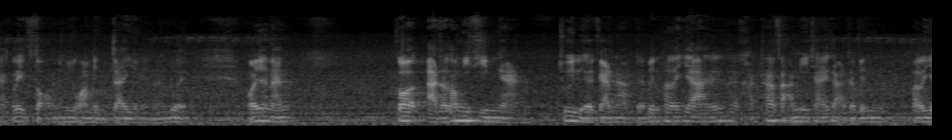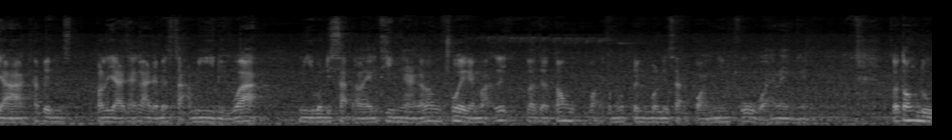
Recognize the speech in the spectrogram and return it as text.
จากเลขสองมีความเห็นใจอยู่ในนั้นด้วย เพราะฉะนั้นก็อาจจะต้องมีทีมงานช่วยเหลือกันอาจจะเป็นภรรยาถ้าสามีใช้ก็อาจจะเป็นภรรยา ถ้าเป็นภรรยาใช้ก็อาจจะเป็นสามีหรือว่ามีบริษัทอะไรทีมงานก็ต้องช่วยกันว่า เอ้ย เราจะต้องปล่อยสมมติเป็นบริษัทปล่อยเงินกู้อะไรอย่างเงี้ย ก็ต้องดู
